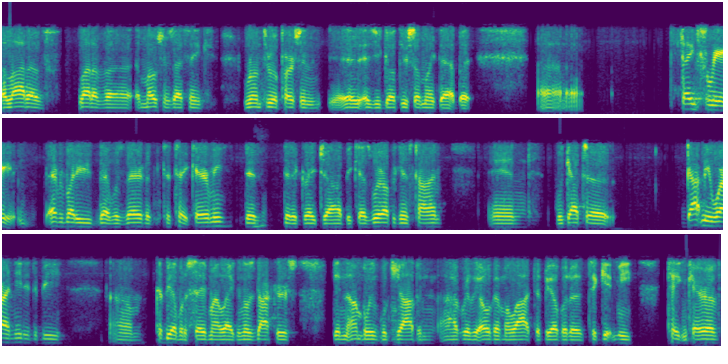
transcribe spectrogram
a lot of a lot of uh, emotions, I think, run through a person as, as you go through something like that. But uh, thankfully, everybody that was there to, to take care of me did did a great job because we were up against time, and we got to got me where I needed to be um, to be able to save my leg. And those doctors did an unbelievable job, and I really owe them a lot to be able to to get me taken care of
